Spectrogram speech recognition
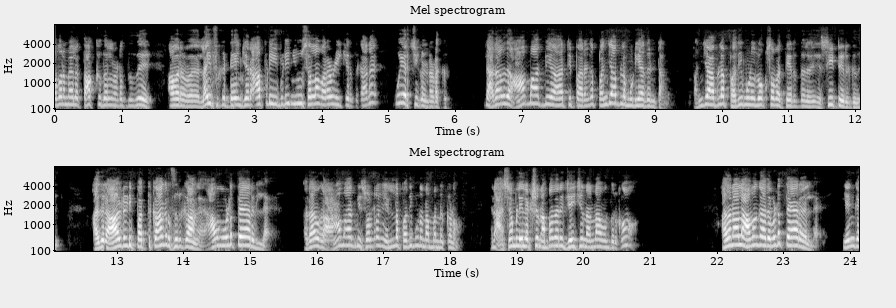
அவர் மேலே தாக்குதல் நடந்தது. அவர் லைஃபுக்கு டேஞ்சர் அப்படி இப்படி நியூஸ் எல்லாம் வரவழைக்கிறதுக்கான முயற்சிகள் நடக்குது. இல்லை அதாவது ஆம் ஆத்மி ஆர்டி பாருங்க பஞ்சாப்ல முடியாதுன்ட்டாங்க. பஞ்சாபில் பதிமூணு லோக்சபா தேர்தல் சீட்டு இருக்குது. அதில் ஆல்ரெடி 10 காங்கிரஸ் இருக்காங்க. அவங்க விட தயார் இல்லை அதாவது ஆம் ஆத்மி சொல்கிறாங்க எல்லாம் 13 நம்ம நிற்கணும் ஏன்னா அசெம்பிளி எலக்ஷன் நம்ம தானே ஜெயிச்சு நன்னா வந்திருக்கோம். அதனால் அவங்க அதை விட தயாராக இல்லை எங்க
